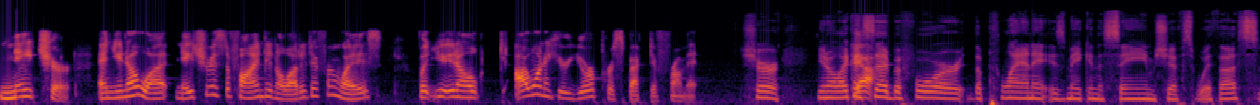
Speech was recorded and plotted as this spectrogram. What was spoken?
Nature. And you know what? Nature is defined in a lot of different ways but you know i want to hear your perspective from it. Sure. You know, like Yeah. I said before, the planet is making the same shifts with us.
